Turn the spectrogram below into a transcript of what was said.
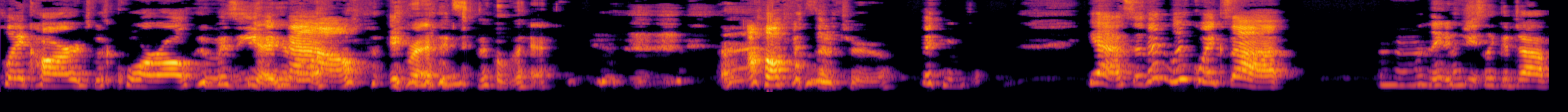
play cards with Quarrel, who is Yeah, even a now Right, still there. off in so true. Yeah, so then Luke wakes up. Mm-hmm. And they defeat- like, good job.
